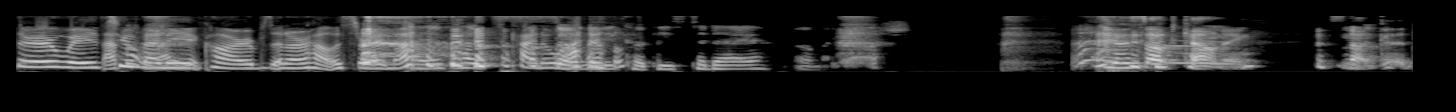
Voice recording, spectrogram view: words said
There are way That's too many life. carbs in our house right I now. have had it's kind of so wild. many cookies today. Oh my gosh. yeah, I stopped counting. It's not good.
